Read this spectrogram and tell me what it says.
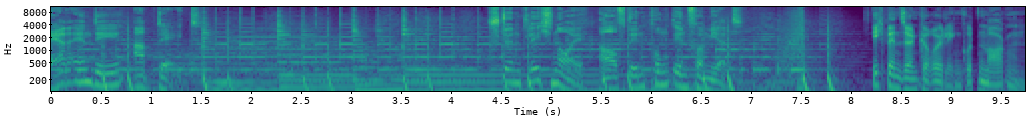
RND Update. Stündlich neu. Auf den Punkt informiert. Ich bin Sönke Röhling. Guten Morgen.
